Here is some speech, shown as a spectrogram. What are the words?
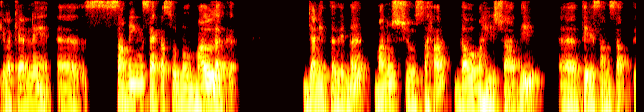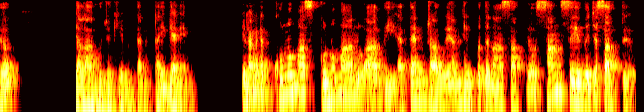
කියලා කියන්නේ සමින් සැකසුණු මල්ලක ජනිත වෙන මිනිස්යෝ සහ ගව මහීෂාදී තිරිසන් සත්වයෝ ජලාබුජ කියන තැනටයි ගැනෙන්නේ. ඊළඟට කුණුමස් කුණුමාලු ආදී ඇතැම් ද්‍රව්‍යයන්හි උපදනා සත්වෝ සංසේදජ සත්වයෝ.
